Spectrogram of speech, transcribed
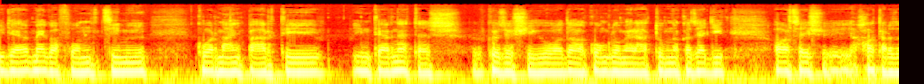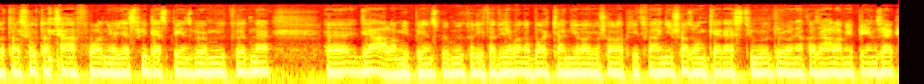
ugye Megafon című kormánypárti internetes közösségi oldal konglomerátumnak az egyik arca, és határozottan szokta cáfolni, hogy ez Fidesz pénzből működne, de állami pénzből működik. Tehát ugye van a Battyányi Lajos Alapítvány, és azon keresztül dőlnek az állami pénzek.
